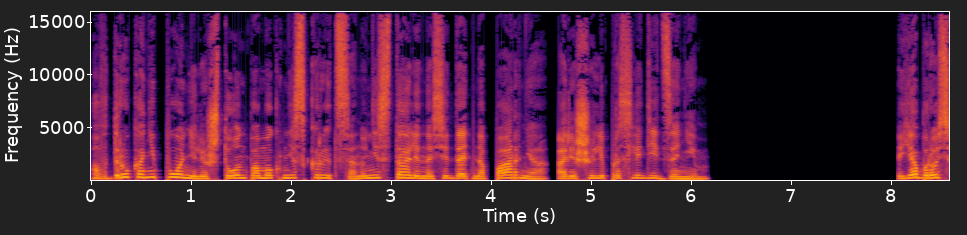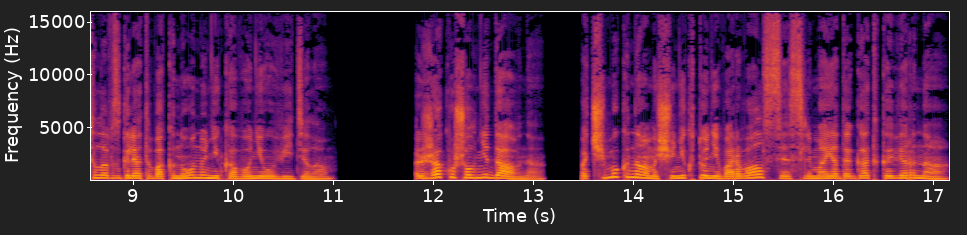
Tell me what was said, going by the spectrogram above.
А вдруг они поняли, что он помог мне скрыться, но не стали наседать на парня, а решили проследить за ним? Я бросила взгляд в окно, но никого не увидела. Жак ушел недавно. Почему к нам еще никто не ворвался, если моя догадка верна?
